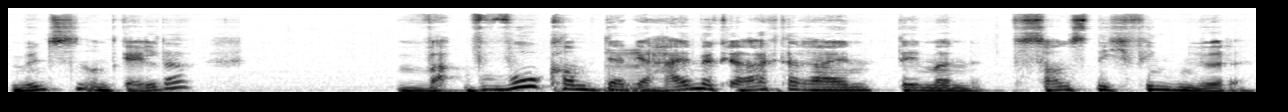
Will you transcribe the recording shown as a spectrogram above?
Münzen und Gelder. Wo kommt der Mhm. geheime Charakter rein, den man sonst nicht finden würde?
